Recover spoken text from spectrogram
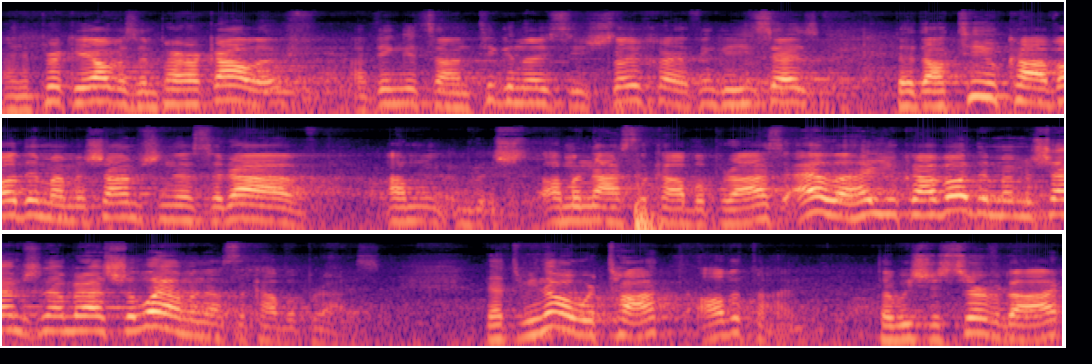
and in Pirkei Avos in Parak Aleph, I think it's on Tiganoisi Shloicha, I think he says that Altiu Kavadim Amasham Shnasarav Amanas Lakabal Pras, Ella Hayu Kavadim Amasham Shnamras Shaloy Amanas Lakabal Pras. That we know we're taught all the time that we should serve God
